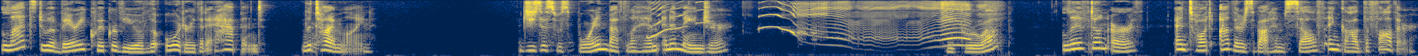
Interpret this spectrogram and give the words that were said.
Let's do a very quick review of the order that it happened, the timeline. Jesus was born in Bethlehem in a manger. He grew up, lived on earth, and taught others about himself and God the Father.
